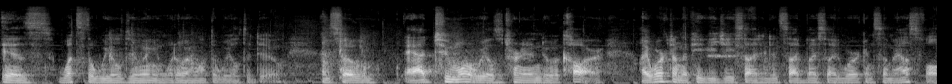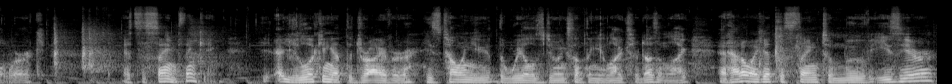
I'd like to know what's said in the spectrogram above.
is what's the wheel doing and what do I want the wheel to do. And so add two more wheels to turn it into a car. I worked on the PVG side and did side by side work and some asphalt work. It's the same thinking. You're looking at the driver, he's telling you the wheel is doing something he likes or doesn't like, and how do I get this thing to move easier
